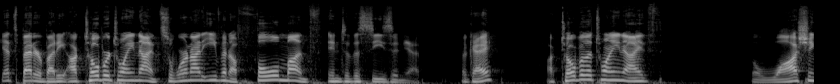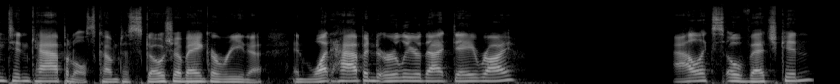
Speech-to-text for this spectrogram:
Gets better, buddy. October 29th. So we're not even a full month into the season yet. Okay? October the 29th, the Washington Capitals come to Scotiabank Arena. And what happened earlier that day, Rye? Alex Ovechkin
